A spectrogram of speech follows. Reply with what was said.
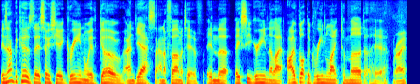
Is that because they associate green with go and yes and affirmative in that they see green, they're like, I've got the green light to murder here, right?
